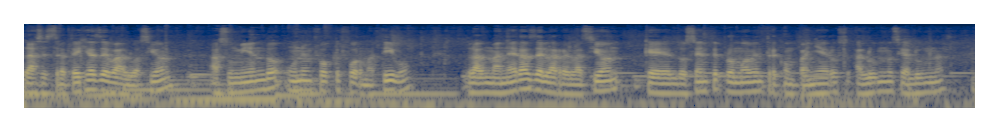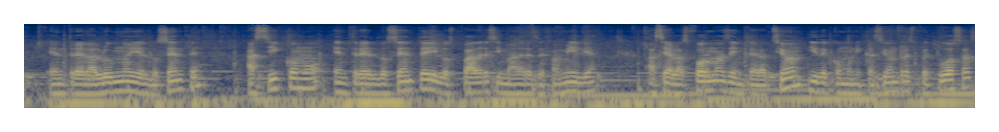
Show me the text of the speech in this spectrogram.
Las estrategias de evaluación, asumiendo un enfoque formativo, las maneras de la relación que el docente promueve entre compañeros, alumnos y alumnas, entre el alumno y el docente, así como entre el docente y los padres y madres de familia, hacia las formas de interacción y de comunicación respetuosas,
